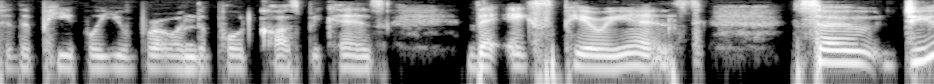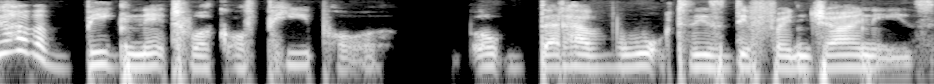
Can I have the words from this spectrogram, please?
to the people you've brought on the podcast because they're experienced. So do you have a big network of people that have walked these different journeys?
